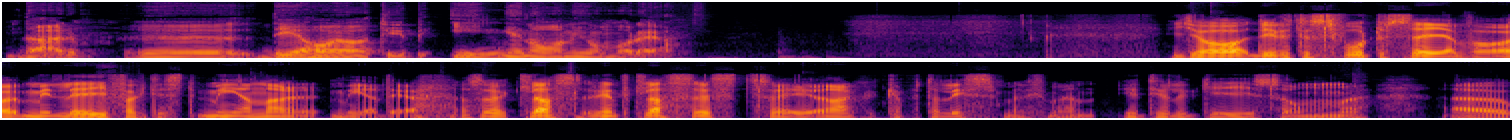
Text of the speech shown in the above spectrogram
där. Eh, det har jag typ ingen aning om vad det är. Ja, det är lite svårt att säga vad Milley faktiskt menar med det. Alltså klass, rent klassiskt så är ju anarkokapitalism liksom en ideologi som uh,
